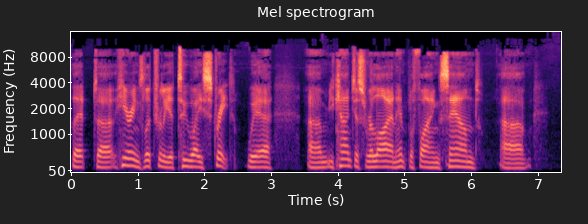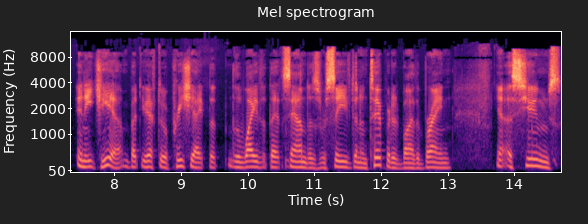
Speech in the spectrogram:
that uh, hearing's literally a two way street where um, you can't just rely on amplifying sound uh, in each ear, but you have to appreciate that the way that that sound is received and interpreted by the brain you know, assumes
